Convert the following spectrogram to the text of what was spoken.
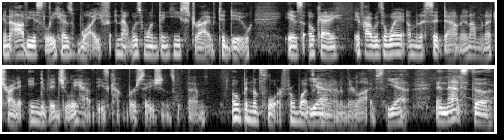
and obviously his wife and that was one thing he strived to do is okay if i was away i'm going to sit down and i'm going to try to individually have these conversations with them open the floor for what's Yeah. going on in their lives Yeah, and that's the.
